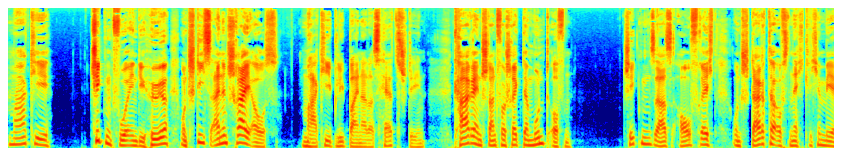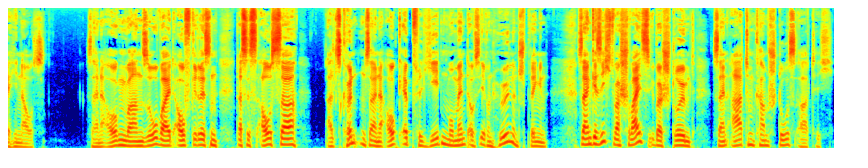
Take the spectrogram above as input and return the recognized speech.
Maki. Chicken fuhr in die Höhe und stieß einen Schrei aus. Maki blieb beinahe das Herz stehen. Karen stand vor Schreck der Mund offen. Chicken saß aufrecht und starrte aufs nächtliche Meer hinaus. Seine Augen waren so weit aufgerissen, dass es aussah, als könnten seine Augäpfel jeden Moment aus ihren Höhlen springen. Sein Gesicht war schweißüberströmt, sein Atem kam stoßartig.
